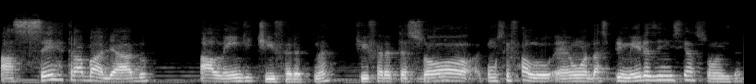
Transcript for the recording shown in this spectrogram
a ser trabalhado além de Tiferet, né? Tiferet é só, como você falou, é uma das primeiras iniciações, né?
